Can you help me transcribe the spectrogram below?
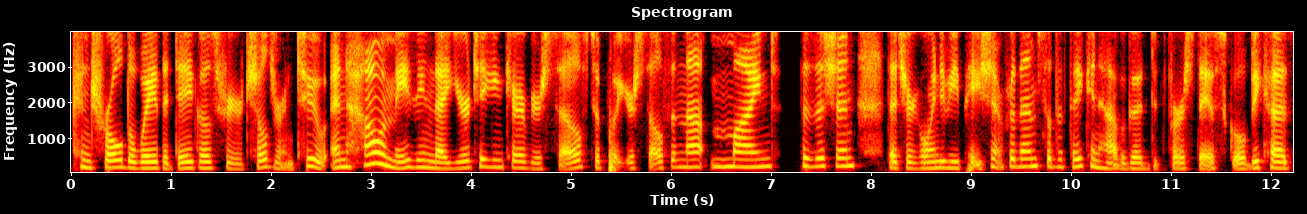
control the way the day goes for your children too. And how amazing that you're taking care of yourself to put yourself in that mind position that you're going to be patient for them so that they can have a good first day of school because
